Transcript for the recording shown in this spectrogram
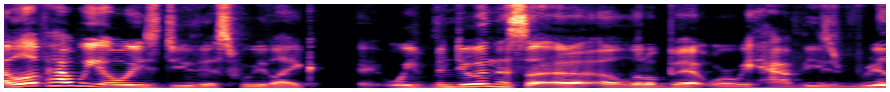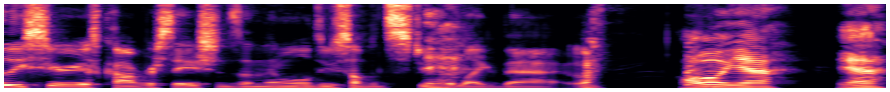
I love how we always do this. We like eh, we've been doing this a, a little bit where we have these really serious conversations and then we'll do something stupid Yeah. like that. Oh yeah, yeah.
